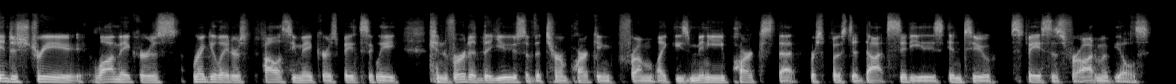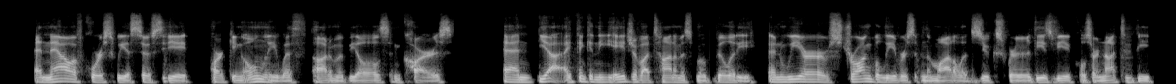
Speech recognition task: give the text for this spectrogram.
industry, lawmakers, regulators, policymakers basically converted the use of the term parking from like these mini parks that were supposed to dot cities into spaces for automobiles. And now, of course, we associate parking only with automobiles and cars. And yeah, I think in the age of autonomous mobility, and we are strong believers in the model at Zoox where these vehicles are not to be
